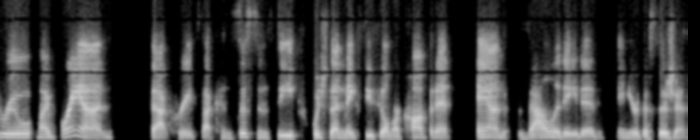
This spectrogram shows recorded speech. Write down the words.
through my brand. That creates that consistency, which then makes you feel more confident and validated in your decision.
